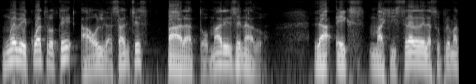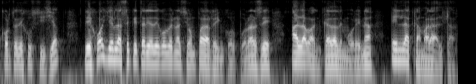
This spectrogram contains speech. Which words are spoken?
Mueve 4T a Olga Sánchez para tomar el Senado. La ex magistrada de la Suprema Corte de Justicia dejó ayer la Secretaría de Gobernación para reincorporarse a la bancada de Morena en la Cámara Alta.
